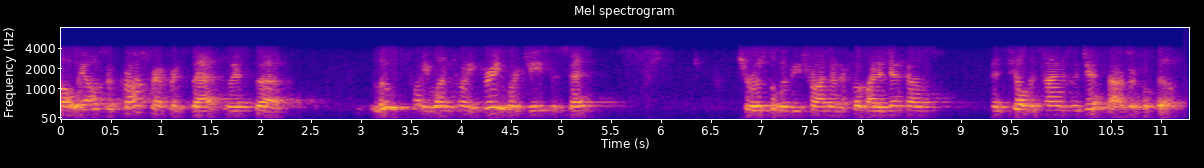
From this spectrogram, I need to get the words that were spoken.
But we also cross-reference that with uh, Luke 21, 23, where Jesus said, Jerusalem will be trodden underfoot by the Gentiles until the times of the Gentiles are fulfilled.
